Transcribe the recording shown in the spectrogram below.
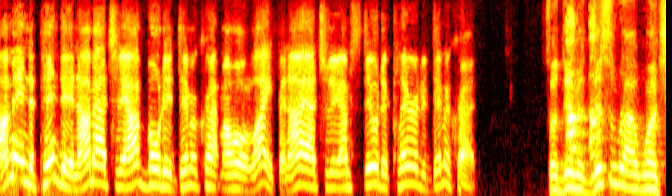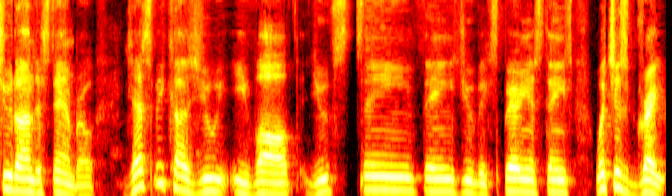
I'm independent. I'm actually I've voted Democrat my whole life, and I actually I'm still declared a Democrat. So, Dennis, this is what I want you to understand, bro. Just because you evolved, you've seen things, you've experienced things, which is great.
